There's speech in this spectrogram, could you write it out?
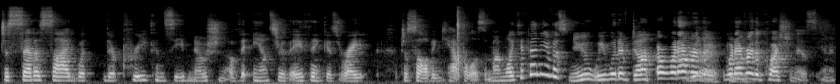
to set aside what their preconceived notion of the answer they think is right to solving capitalism. I'm like, if any of us knew, we would have done, or whatever Yeah. the whatever the question is. You know?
